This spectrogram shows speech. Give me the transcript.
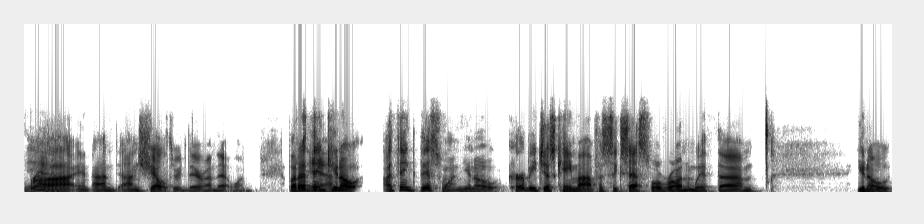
yeah. Raw and on unsheltered there on that one. But I think Yeah. you know, I think this one, you know, Kirby just came off a successful run with, um, you know,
